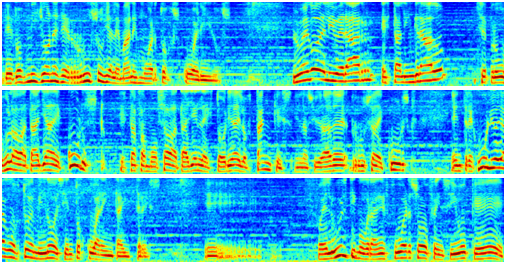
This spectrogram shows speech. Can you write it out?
de 2 millones de rusos y alemanes muertos o heridos. Luego de liberar Stalingrado, se produjo la batalla de Kursk, esta famosa batalla en la historia de los tanques en la ciudad rusa de Kursk, entre julio y agosto de 1943. Fue el último gran esfuerzo ofensivo que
